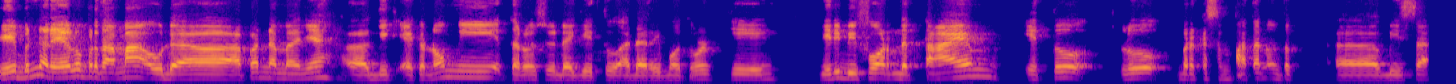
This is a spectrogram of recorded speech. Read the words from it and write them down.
ya benar ya lu pertama udah apa namanya uh, gig ekonomi, terus udah gitu ada remote working. Jadi before the time itu lu berkesempatan untuk uh, bisa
